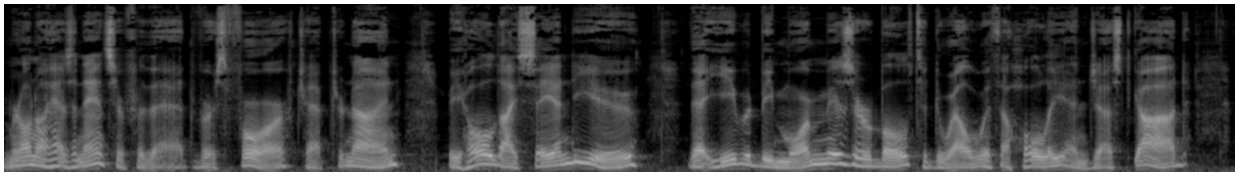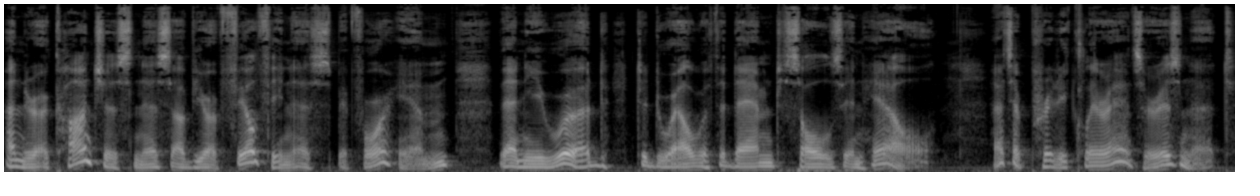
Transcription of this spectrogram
Moroni has an answer for that. Verse 4, chapter 9 Behold, I say unto you, that ye would be more miserable to dwell with a holy and just God under a consciousness of your filthiness before him than ye would to dwell with the damned souls in hell. That's a pretty clear answer, isn't it?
